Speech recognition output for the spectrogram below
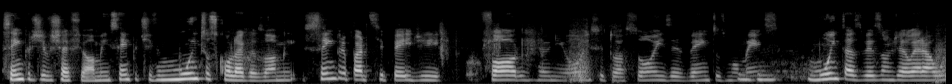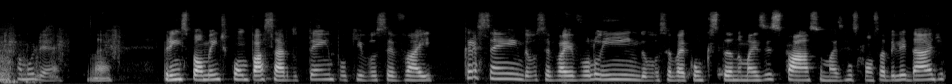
Sempre tive chefe homem, sempre tive muitos colegas homens, sempre participei de fóruns, reuniões, situações, eventos, momentos, uhum. muitas vezes onde eu era a única mulher, né? Principalmente com o passar do tempo, que você vai crescendo, você vai evoluindo, você vai conquistando mais espaço, mais responsabilidade,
